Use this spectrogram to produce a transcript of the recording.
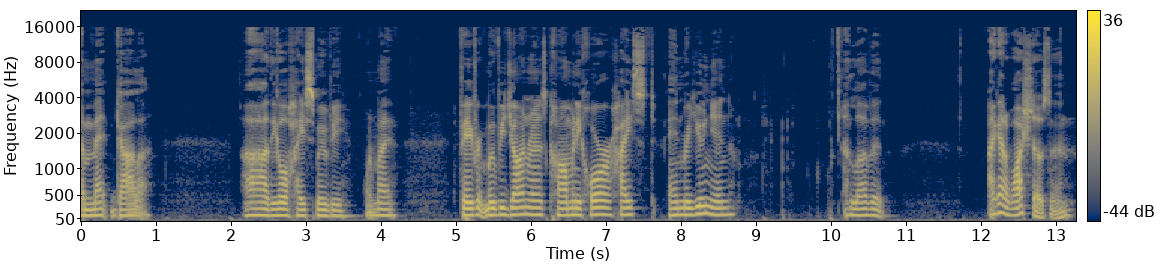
the Met Gala. Ah, the old heist movie. One of my favorite movie genres comedy, horror, heist, and reunion. I love it. I gotta watch those then.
